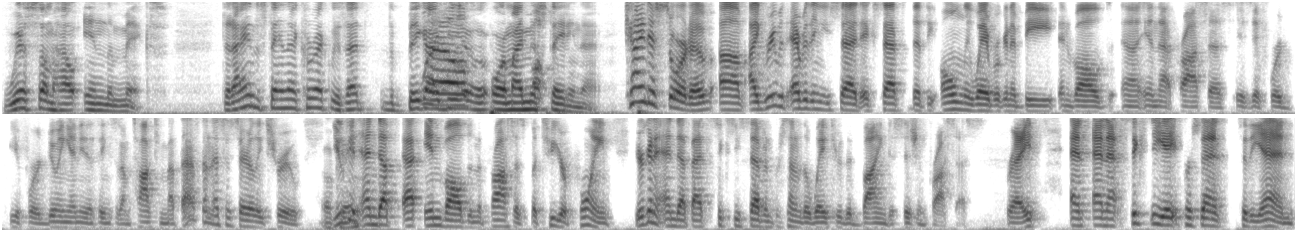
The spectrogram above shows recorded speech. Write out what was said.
we're somehow in the mix. Did I understand that correctly? Is that the big well, idea, or, or, am I misstating that? kind of sort of um, i agree with everything you said except that the only way we're going to be involved uh, in that process is if we're if we're doing any of the things that i'm talking about that's not necessarily true okay. you can end up at, involved in the process but to your point you're going to end up at 67% of the way through the buying decision process right and and at 68% to the end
